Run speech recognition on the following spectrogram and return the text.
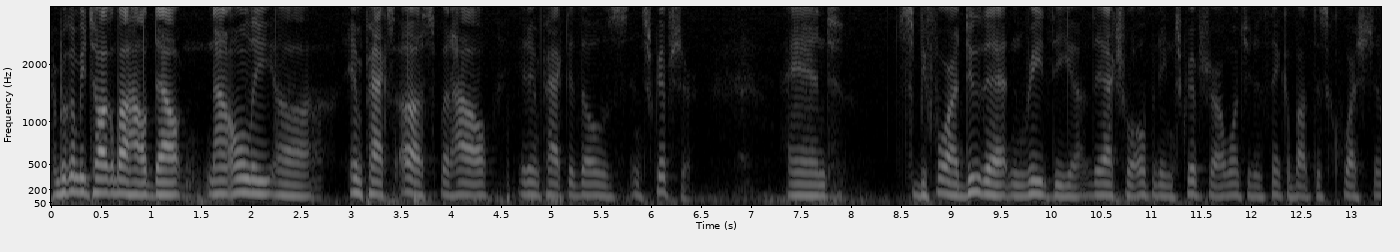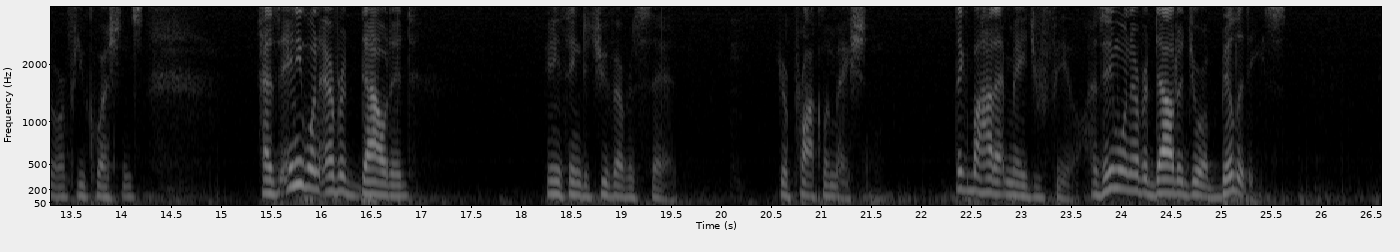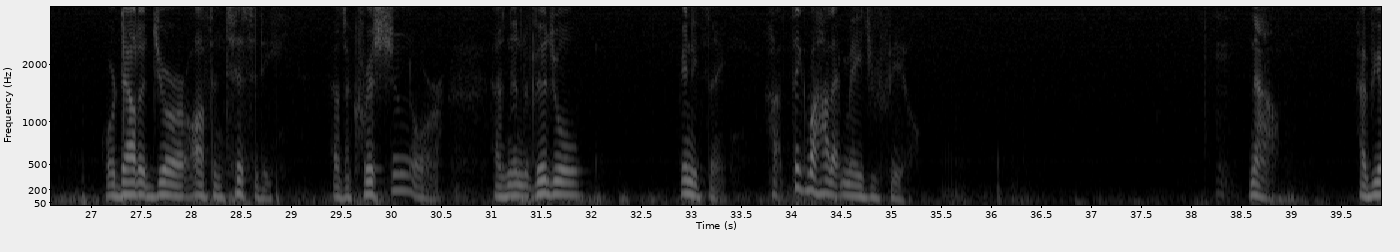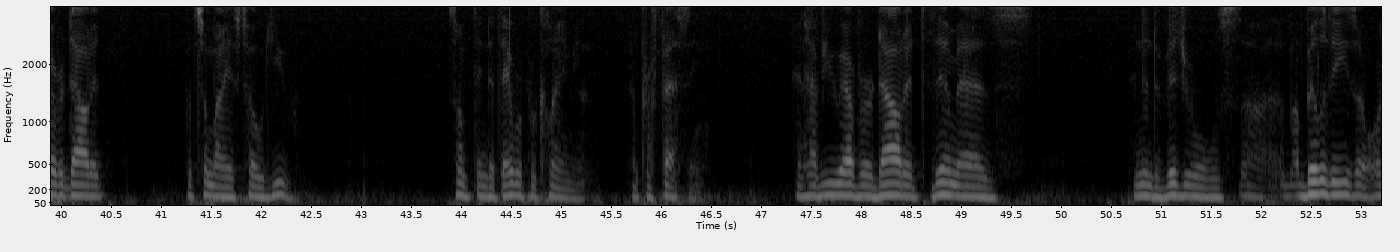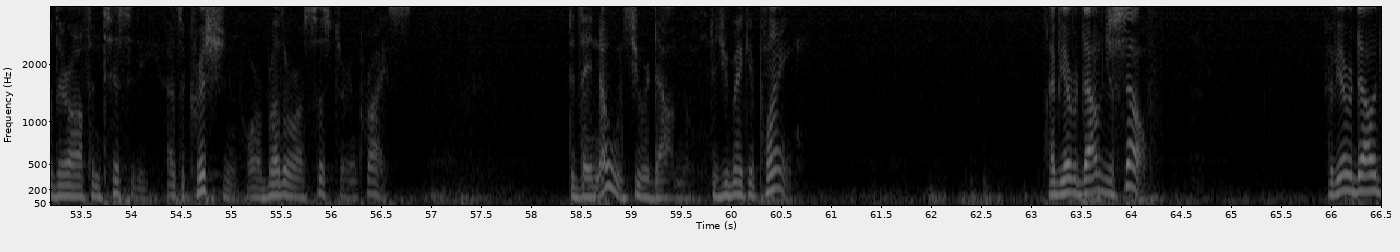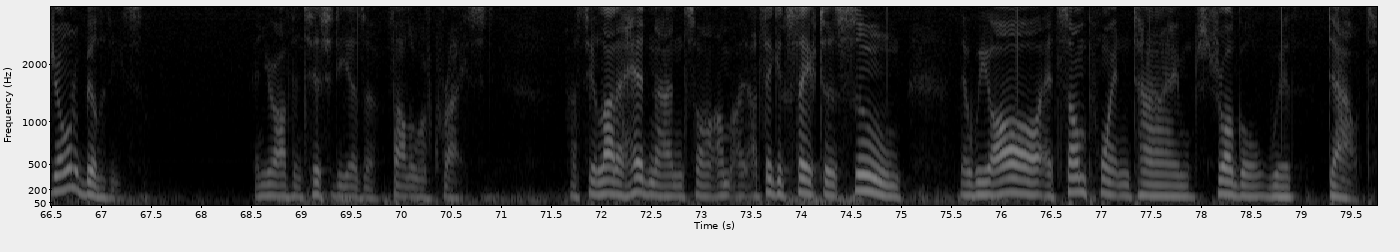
And we're going to be talking about how doubt not only uh, impacts us, but how it impacted those in Scripture. And so before I do that and read the, uh, the actual opening scripture, I want you to think about this question or a few questions. Has anyone ever doubted anything that you've ever said? Your proclamation. Think about how that made you feel. Has anyone ever doubted your abilities or doubted your authenticity as a Christian or as an individual? Anything. Think about how that made you feel. Now, have you ever doubted what somebody has told you? Something that they were proclaiming and professing? And have you ever doubted them as an individual's uh, abilities or, or their authenticity as a Christian or a brother or a sister in Christ? Did they know that you were doubting them? Did you make it plain? Have you ever doubted yourself? Have you ever doubted your own abilities and your authenticity as a follower of Christ? I see a lot of head nodding, so I'm, i think it's safe to assume that we all, at some point in time, struggle with doubt.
